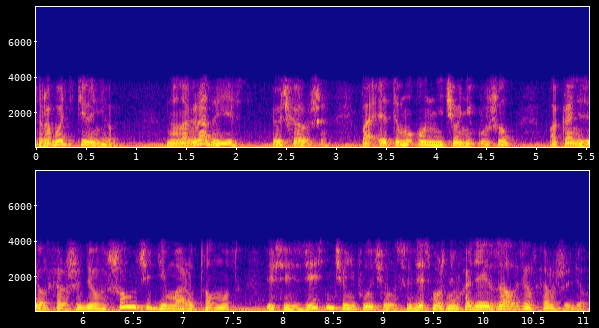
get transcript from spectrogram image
Работники ленивые но награда есть, и очень хорошая. Поэтому он ничего не кушал, пока не сделал хорошее дело. Шел учить Гемару, Талмуд. Если и здесь ничего не получилось, здесь можно, не уходя из зала, сделать хорошее дело.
